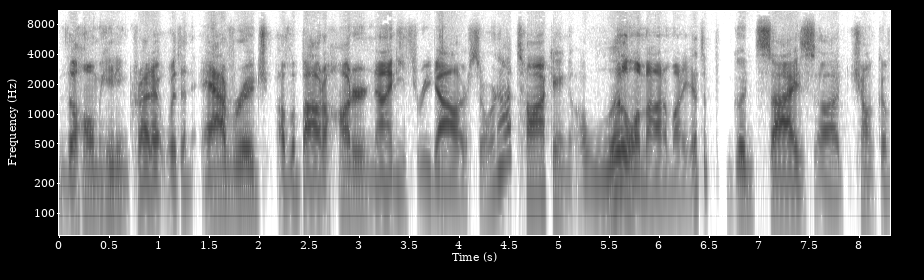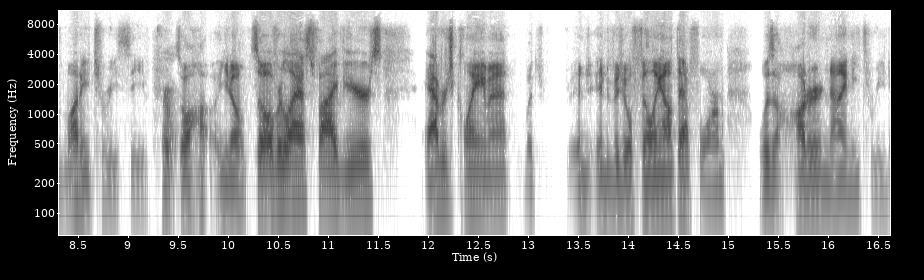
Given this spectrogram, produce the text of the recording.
the home heating credit with an average of about $193. So we're not talking a little amount of money. That's a good size uh, chunk of money to receive. Sure. So you know, so over the last five years, average claimant, which individual filling out that form, was $193.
